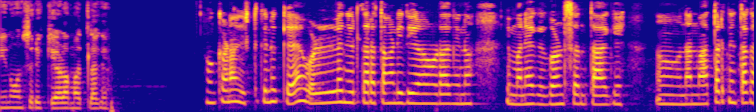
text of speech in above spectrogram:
ನೀನು ಒಂದ್ಸರಿ ಕೇಳಮ್ಮ ಅತ್ಲಾಗೆ. ಹ್ಞೂ ಕಣ, ಇಷ್ಟು ದಿನಕ್ಕೆ ಒಳ್ಳೆ ನಿರ್ಧಾರ ತಗೊಂಡಿದ್ದೀಯ ನೋಡ ನೀನು. ನಿಮ್ಮ ಮನೆಗೆ ಗಂಡ್ಸಂತಾಗಿ ನಾನು ಮಾತಾಡ್ತೀನಿ ತಗ.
